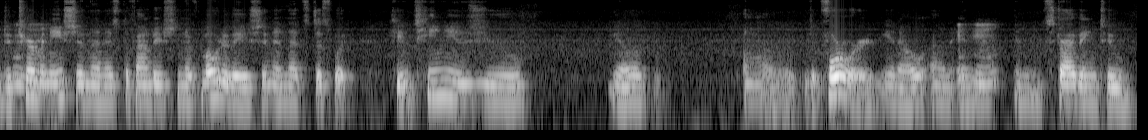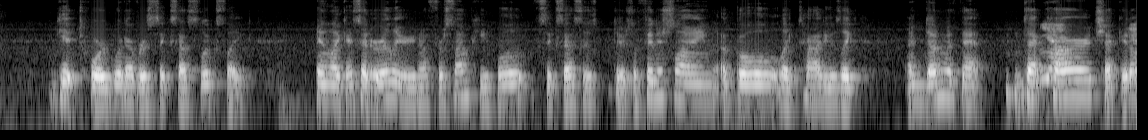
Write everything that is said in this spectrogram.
Determination then is the foundation of motivation, and that's just what continues you, you know, uh, forward. You know, and and, Mhm. and striving to get toward whatever success looks like and like I said earlier, you know, for some people, success is there's a finish line, a goal. Like Todd, he was like, "I'm done with that that Yeah. car. Check it yeah,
